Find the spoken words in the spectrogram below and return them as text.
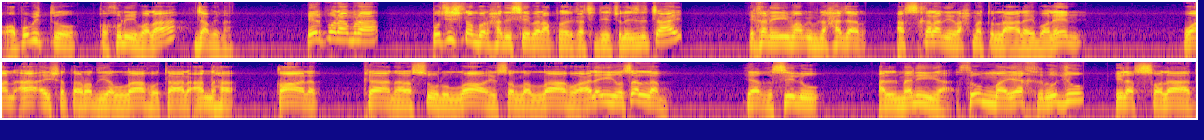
অপবিত্র কখনোই বলা যাবে না এরপর আমরা পঁচিশ নম্বর হাদিসে এবার আপনাদের কাছে দিয়ে চলে যেতে চাই এখানে ইমাম ইবন হাজার আসকালানি রহমতুল্লাহ আলাই বলেন ওয়ান আয়েশা রাদিয়াল্লাহু তাআলা আনহা قالت كان رسول الله صلى الله عليه وسلم يغسل المنية ثم يخرج إلى الصلاة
